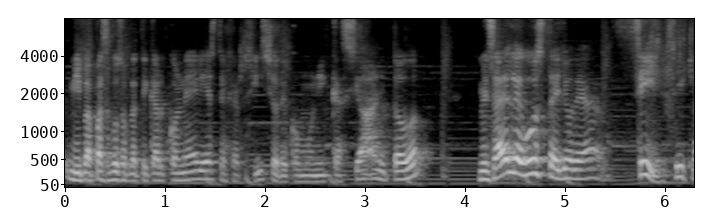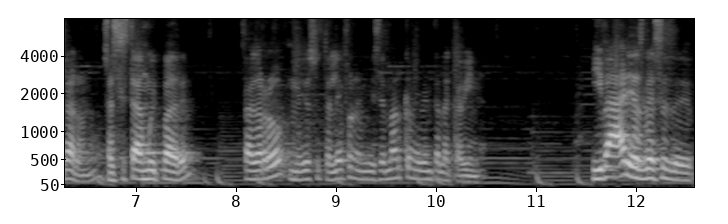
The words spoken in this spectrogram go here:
mi papá se puso a platicar con él y este ejercicio de comunicación y todo. Me dice, ¿a él le gusta? Y yo de, ah, sí, sí, claro, ¿no? O sea, sí estaba muy padre. Se agarró, me dio su teléfono y me dice, márcame, vente a la cabina. Y varias veces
